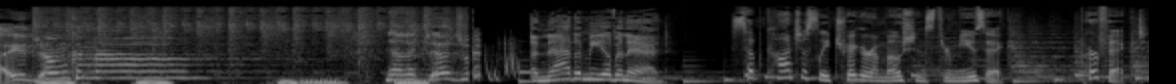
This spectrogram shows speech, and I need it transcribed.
Are you drunk enough? Now the judge. Anatomy of an ad. Subconsciously trigger emotions through music. Perfect.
